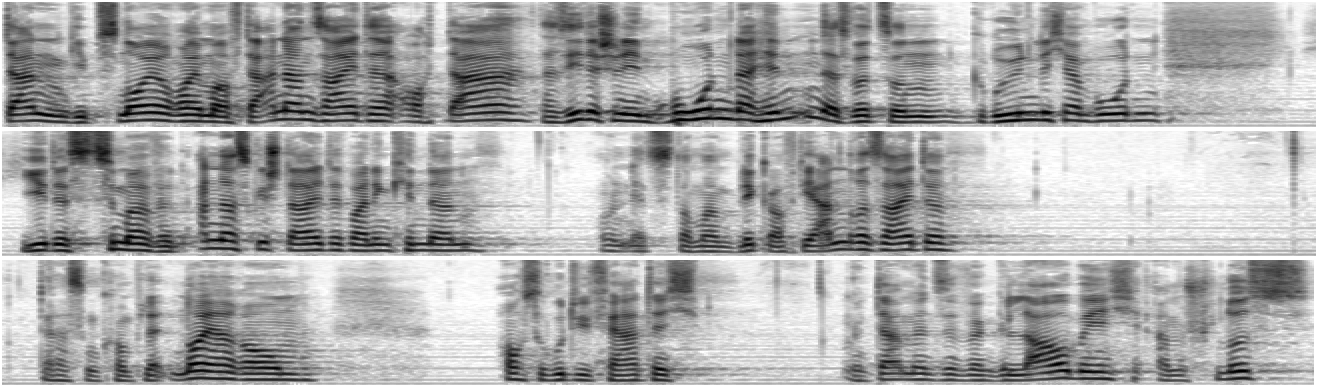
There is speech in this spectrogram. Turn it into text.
Dann gibt es neue Räume auf der anderen Seite, auch da, da seht ihr schon den Boden da hinten, das wird so ein grünlicher Boden. Jedes Zimmer wird anders gestaltet bei den Kindern und jetzt nochmal ein Blick auf die andere Seite. Da ist ein komplett neuer Raum, auch so gut wie fertig. Und damit sind wir, glaube ich, am Schluss.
